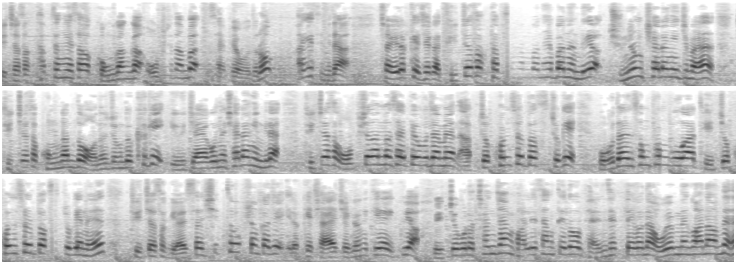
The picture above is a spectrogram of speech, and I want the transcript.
뒷좌석 탑승해서 공간과 옵션 한번 살펴보도록 하겠습니다. 자 이렇게 제가 뒷좌석 탑승 한번 해봤는데요. 중형 차량이지만 뒷좌석 공간도 어느 정도 크게 유지하고 있는 차량입니다. 뒷좌석 옵션 한번 살펴보자면 앞쪽 콘솔 박스 쪽에 5단 송풍구와 뒤쪽 콘솔 박스 쪽에는 뒷좌석 열선 시트 옵션까지 이렇게 잘 적용이 되어 있고요. 위쪽으로 천장 관리 상태도 변색되거나 오염된 거 하나 없는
